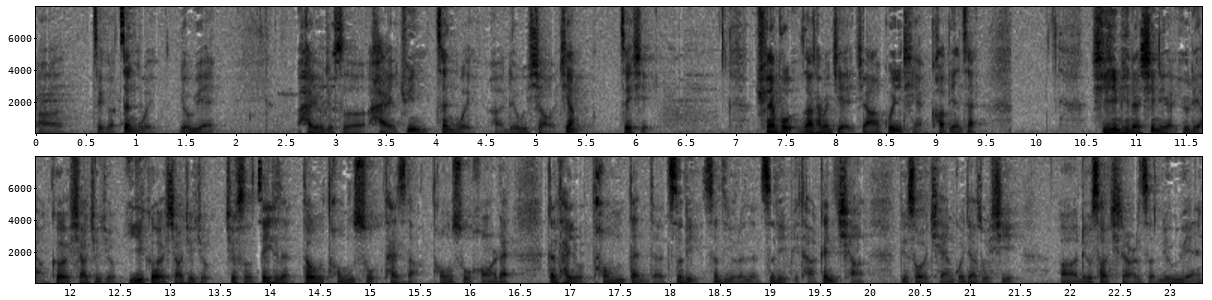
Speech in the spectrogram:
啊这个政委刘源，还有就是海军政委啊刘小江，这些全部让他们解甲归田，靠边站。习近平的心里有两个小九九，一个小九九就是这些人都同属太子党，同属红二代，跟他有同等的资历，甚至有的人资历比他更强。比如说前国家主席，呃刘少奇的儿子刘源。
